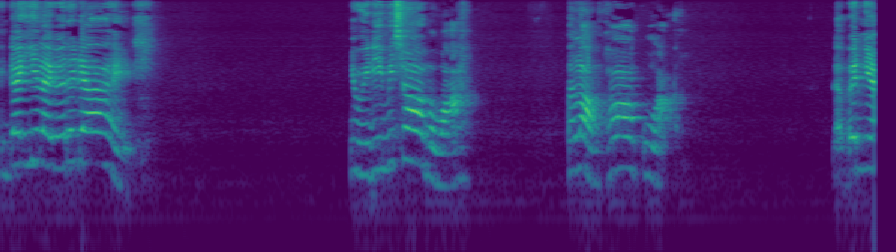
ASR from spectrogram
อยากได้ที่อะไรก็ได้ได้ อยู่ดีไม่ชอบเหรอวะมาหลอกพ่อกูอะแล้วเป็นไง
